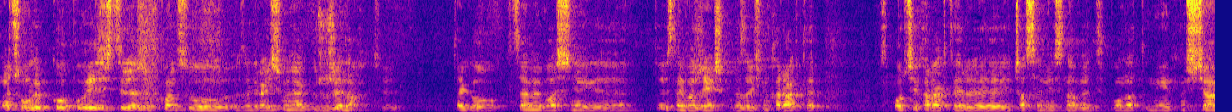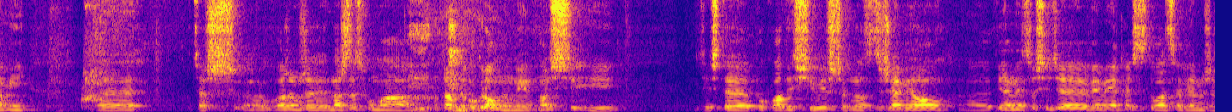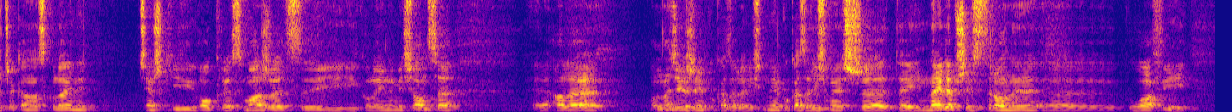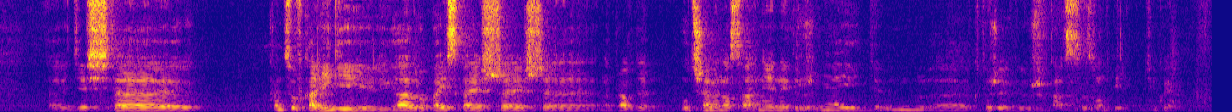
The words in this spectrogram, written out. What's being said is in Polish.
Po meczu mogę tylko powiedzieć tyle, że w końcu zagraliśmy jak drużyna. Tego chcemy właśnie, e, to jest najważniejsze. Pokazaliśmy charakter. W sporcie charakter e, czasem jest nawet ponad umiejętnościami. E, Chociaż uważam, że nasz zespół ma naprawdę ogromne umiejętności i gdzieś te pokłady sił jeszcze w nas drzemią. Wiemy, co się dzieje, wiemy, jaka jest sytuacja, wiemy, że czeka nas kolejny ciężki okres, marzec i, kolejne miesiące, ale mam nadzieję, że nie pokazaliśmy, nie pokazaliśmy jeszcze tej najlepszej strony e, Puławi. E, Gdzieś te końcówka ligi, Liga Europejska jeszcze, jeszcze naprawdę utrzemy nosa nie jednej drużynie i tym, e, którzy już w nas zwątpili.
